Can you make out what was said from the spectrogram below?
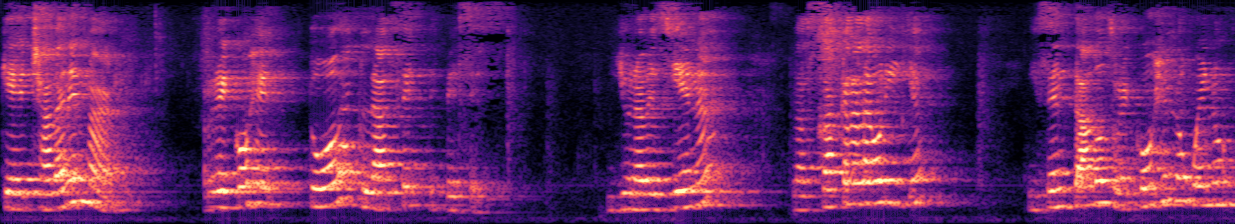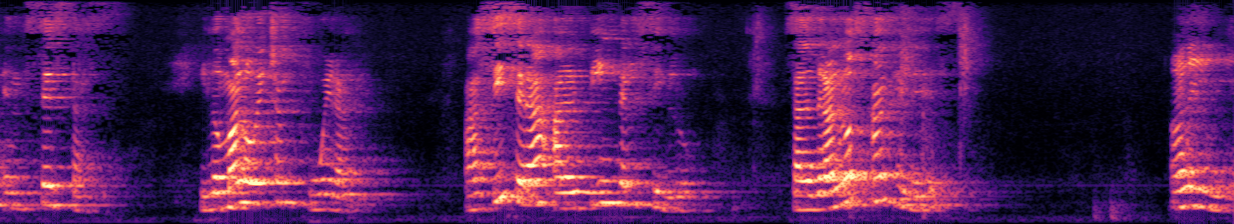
que echada en el mar recoge toda clase de peces. Y una vez llena, la sacan a la orilla y sentados recogen lo bueno en cestas y lo malo echan fuera. Así será al fin del siglo. Saldrán los ángeles. Aleluya.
